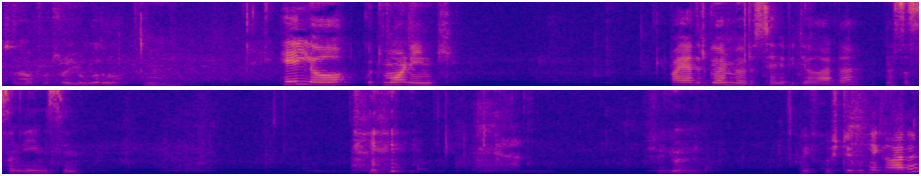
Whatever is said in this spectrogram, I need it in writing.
Sen faturayı yolladı mı? Hello, good morning. Bayağıdır görmüyoruz seni videolarda. Nasılsın, iyi misin? Teşekkür ederim. Wir frühstücken hier gerade.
